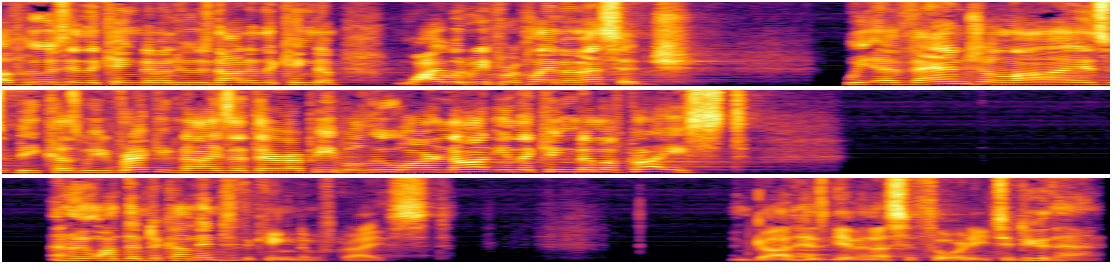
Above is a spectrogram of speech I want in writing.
of who's in the kingdom and who's not in the kingdom, why would we proclaim a message? We evangelize because we recognize that there are people who are not in the kingdom of Christ. And we want them to come into the kingdom of Christ. And God has given us authority to do that.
